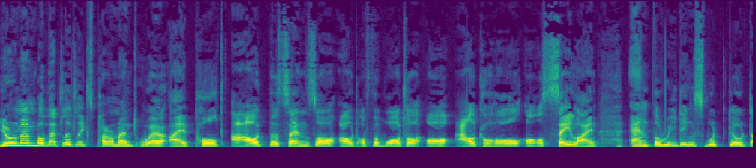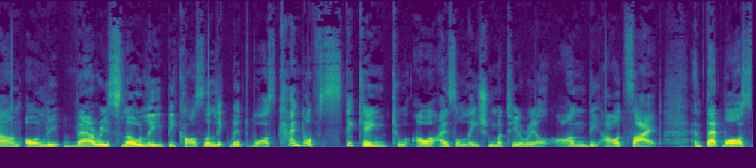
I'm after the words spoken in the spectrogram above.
You remember that little experiment where I pulled out the sensor out of the water or alcohol or saline and the readings would go down only very slowly because the liquid was kind of sticking to our isolation material on the outside. And that was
